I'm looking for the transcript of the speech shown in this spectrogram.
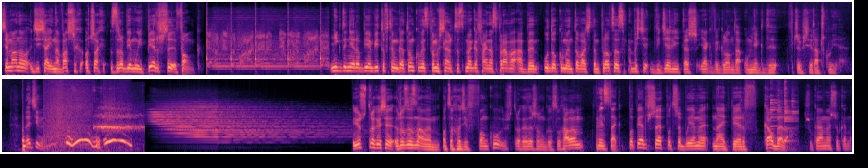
Siemano, dzisiaj na waszych oczach zrobię mój pierwszy funk. Nigdy nie robiłem bitu w tym gatunku, więc pomyślałem, że to jest mega fajna sprawa, aby udokumentować ten proces, abyście widzieli też, jak wygląda u mnie, gdy w czymś raczkuję. Lecimy. Już trochę się rozeznałem, o co chodzi w funku, już trochę zresztą go słuchałem. Więc tak, po pierwsze potrzebujemy najpierw cowbella. Szukamy, szukamy.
